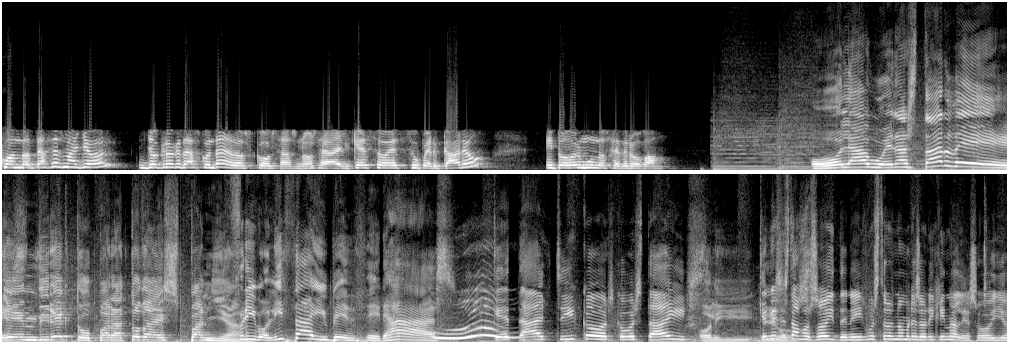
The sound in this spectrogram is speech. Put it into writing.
Cuando te haces mayor, yo creo que te das cuenta de dos cosas, ¿no? O sea, el queso es súper caro y todo el mundo se droga. Hola, buenas tardes. En directo para toda España. Frivoliza y vencerás. ¿Qué tal, chicos? ¿Cómo estáis? Oli. ¿Quiénes Dios. estamos hoy? ¿Tenéis vuestros nombres originales o hoy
